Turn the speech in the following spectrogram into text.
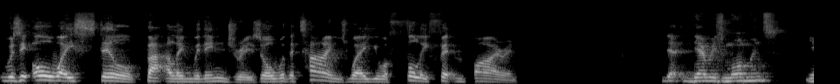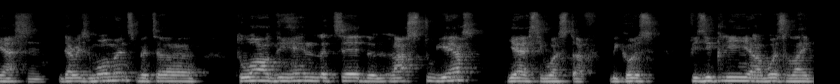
was it always still battling with injuries, or were the times where you were fully fit and firing? there, there is moments yes Mm. there is moments but uh, toward the end let's say the last two years yes it was tough because physically i was like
